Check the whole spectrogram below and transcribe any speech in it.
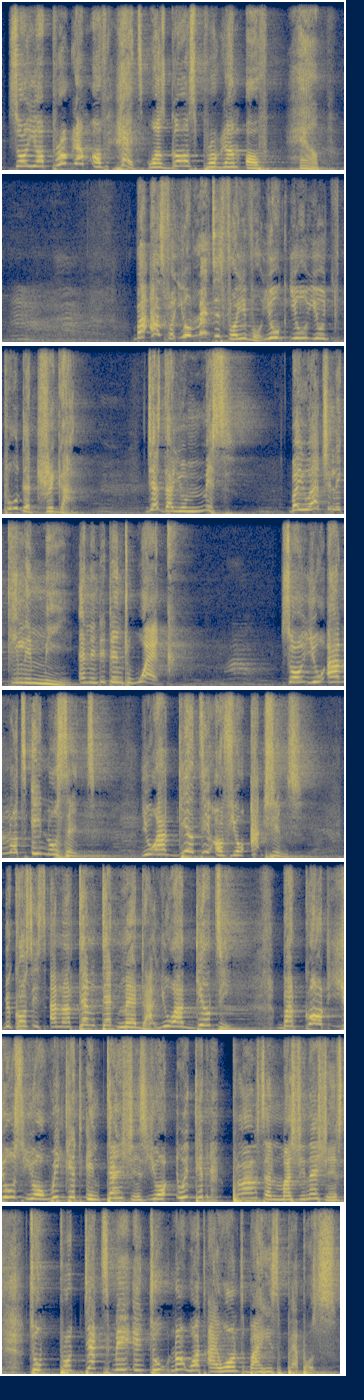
So your program of hurt was God's program of help. But as for you meant it for evil. You you you pulled the trigger. Just that you miss. But you actually killing me and it didn't work. So you are not innocent. You are guilty of your actions because it's an attempted murder. You are guilty. But God used your wicked intentions, your wicked plans and machinations to project me into not what I want by his purpose.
